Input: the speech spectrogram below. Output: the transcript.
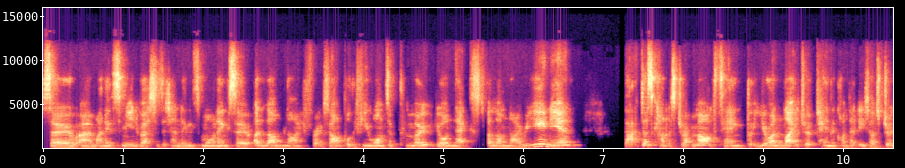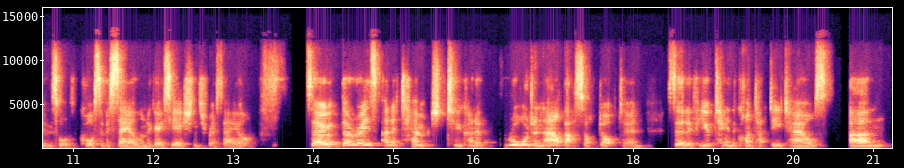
So um, I know some universities attending this morning. So alumni, for example, if you want to promote your next alumni reunion, that does count as direct marketing, but you're unlikely to obtain the contact details during the sort of course of a sale or negotiations for a sale. So there is an attempt to kind of broaden out that soft opt-in so that if you obtain the contact details um,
